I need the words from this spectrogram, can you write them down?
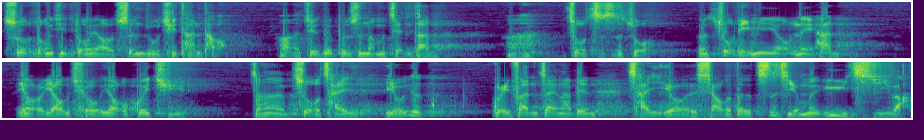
所有东西都要深入去探讨。啊，绝对不是那么简单啊！做只是做，做里面要有内涵，要有要求，要有规矩，这样做才有一个规范在那边，才有晓得自己有没有预期吧？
